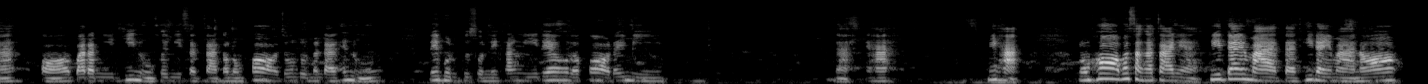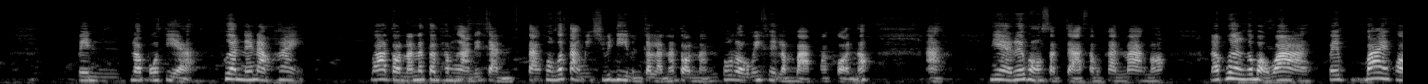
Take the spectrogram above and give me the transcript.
นะ ขอบารมีที่หนูเคยมีสัจจะกับหลวงพ่อ จงดลบันดาลให้หนู ได้บุญกุศลในครั้งนี้แล้แล้วก็ได้มีนะนะคะนี่ค่ะหลวงพ่อพระสังฆจายเนี่ยพี่ได้มาแต่ที่ใดมาเนาะเป็นเราปกติอะ พื่อนแนะนำให้ ว่าตอนนั้นนะตอนทำงานด้วยกัน ต่างคนก็ต่างมีชีวิตดีเหมือนกันแหละนะตอนนั้น พวกเราไม่เคยลำบากมาก่อนเนาะอะเนี่ยเรื่องของสัจจะสำคัญมากเนาะแล้วเพื่อนก็บอกว่าไปไหว้ขอ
